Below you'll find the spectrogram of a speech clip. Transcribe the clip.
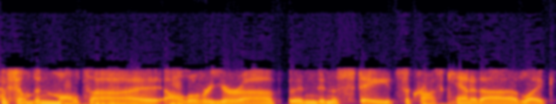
have filmed in Malta, all over Europe, and in the States, across Canada. Like,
